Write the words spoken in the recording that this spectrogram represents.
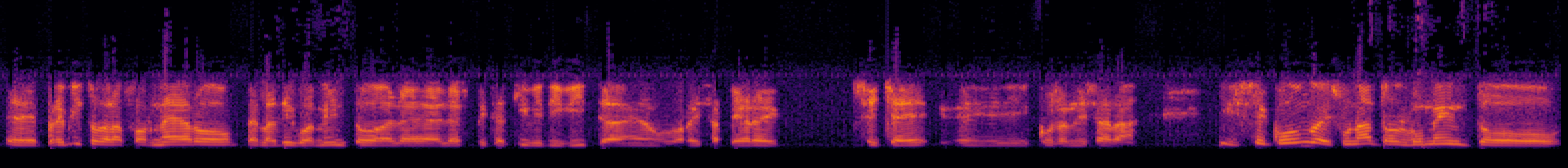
eh, previsto dalla Fornero per l'adeguamento alle, alle aspettative di vita. Eh, vorrei sapere se c'è e cosa ne sarà. Il secondo è su un altro argomento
